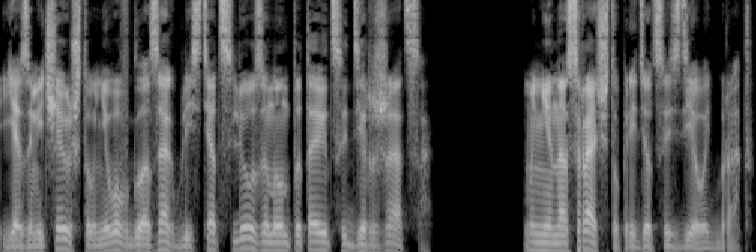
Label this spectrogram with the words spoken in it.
Я замечаю, что у него в глазах блестят слезы, но он пытается держаться. Мне насрать, что придется сделать, брат.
